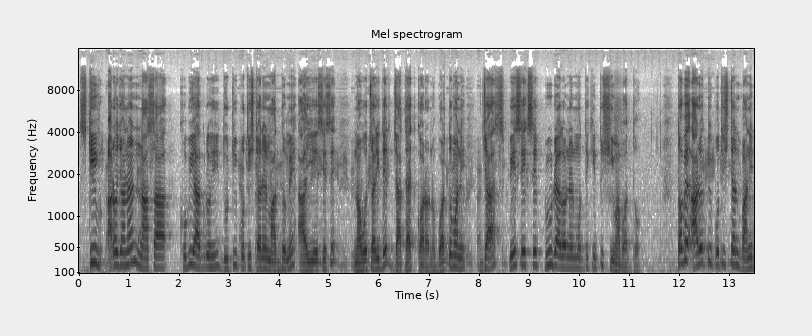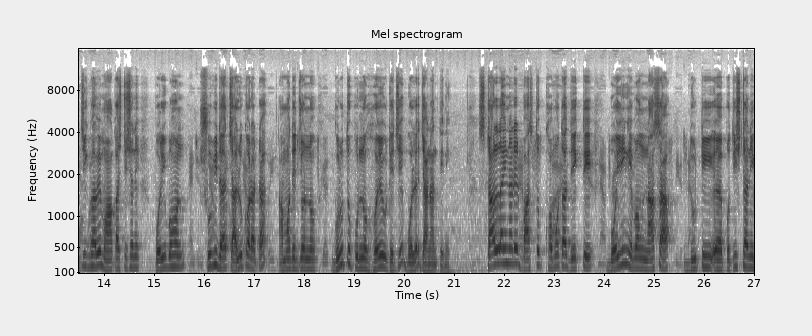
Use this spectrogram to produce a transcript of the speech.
স্টিভ আরও জানান নাসা খুবই আগ্রহী দুটি প্রতিষ্ঠানের মাধ্যমে আইএসএসে নভোচারীদের যাতায়াত করানো। বর্তমানে যা স্পেস এক্সের ক্রু ড্রাগনের মধ্যে কিন্তু সীমাবদ্ধ। তবে আরও একটি প্রতিষ্ঠান বাণিজ্যিকভাবে মহাকাশ স্টেশনে পরিবহন সুবিধা চালু করাটা আমাদের জন্য গুরুত্বপূর্ণ হয়ে উঠেছে বলে জানান তিনি। স্টারলাইনারের বাস্তব ক্ষমতা দেখতে বোয়িং এবং নাসা দুটি প্রতিষ্ঠানই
